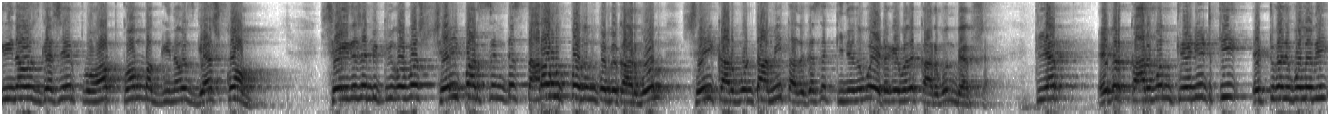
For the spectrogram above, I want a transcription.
গ্রিন হাউস গ্যাসের প্রভাব কম বা গ্রিন হাউস গ্যাস কম। সেই দেশে বিক্রি করব, সেই পার্সেন্টেজ তারা উৎপাদন করবে কার্বন সেই কার্বনটা আমি তাদের কাছে কিনে নেব, এটাকে বলে কার্বন ব্যবসা। ক্লিয়ার এবার কার্বন ক্রেডিট কি? একটুখানি বলে দিই।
